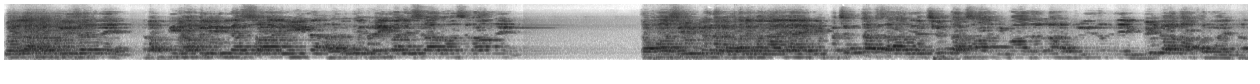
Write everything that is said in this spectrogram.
को अल्लाह रब्बुल इज़्ज़त ने, रब्बी हबली मिनस सालिहीन हज़रत इब्राहिम अलैहिस्सलाम ने तफासिर के अंदर हवाले बनाया है कि 75 साल या 76 साल के बाद अल्लाह रब्बुल इज़्ज़त ने एक बेटा अता फरमाया था,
